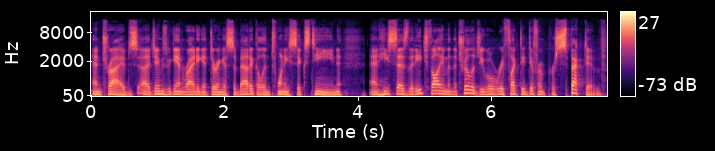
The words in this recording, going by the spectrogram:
and tribes. Uh, James began writing it during a sabbatical in 2016, and he says that each volume in the trilogy will reflect a different perspective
